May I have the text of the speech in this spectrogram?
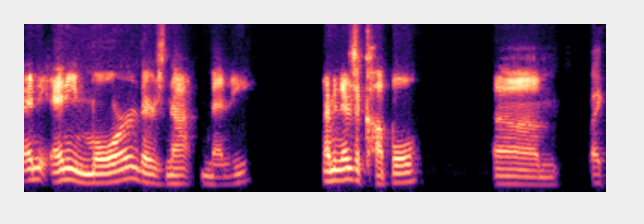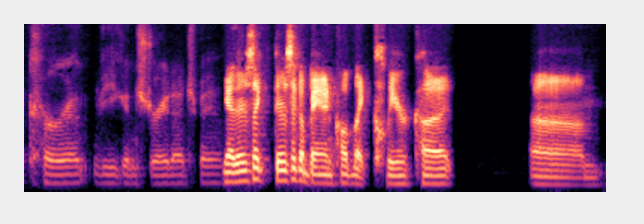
any any more. There's not many. I mean, there's a couple. Um, Like current vegan straight edge band. yeah, there's like there's like a band called like Clear Cut. Um,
